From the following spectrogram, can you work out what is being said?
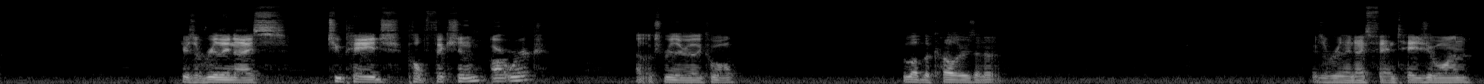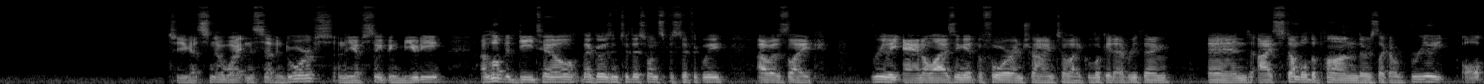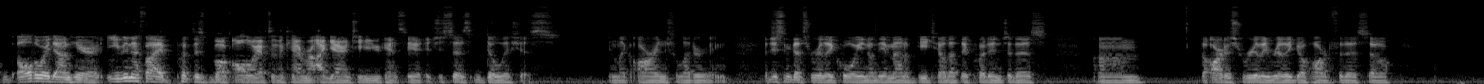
Here's a really nice two-page Pulp Fiction artwork. That looks really, really cool. Love the colors in it. There's a really nice Fantasia one. So you got Snow White and the Seven Dwarfs, and then you have Sleeping Beauty. I love the detail that goes into this one specifically. I was like really analyzing it before and trying to like look at everything. And I stumbled upon, there's like a really, all, all the way down here, even if I put this book all the way up to the camera, I guarantee you, you can't see it. It just says delicious in like orange lettering. I just think that's really cool, you know, the amount of detail that they put into this. Um, the artists really, really go hard for this, so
